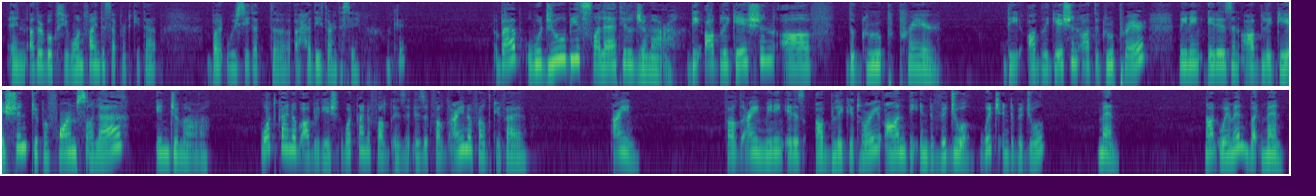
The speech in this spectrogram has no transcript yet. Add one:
In other books you won't find a separate kitab. But we see that the hadith are the same. Okay? Bab Wujubi Salatil Jama'ah. The obligation of the group prayer the obligation of the group prayer, meaning it is an obligation to perform salah in jama'ah. What kind of obligation? What kind of fard is it? Is it fard ayn or fard kifaya? Ayn. Fard meaning it is obligatory on the individual. Which individual? Men. Not women, but men.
